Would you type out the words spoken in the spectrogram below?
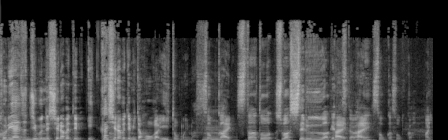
とりあえず自分で調べて一回調べてみた方がいいと思います。そっか、はいスタートはしてるわけですからね。はいはいそっかそっか。はい。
